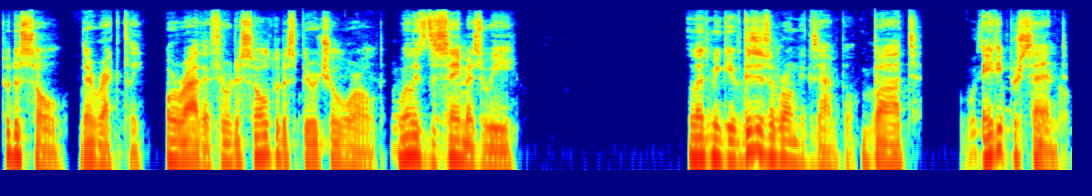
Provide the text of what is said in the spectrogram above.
to the soul directly, or rather through the soul to the spiritual world. Well, it's the same as we. Let me give this is a wrong example, but 80%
